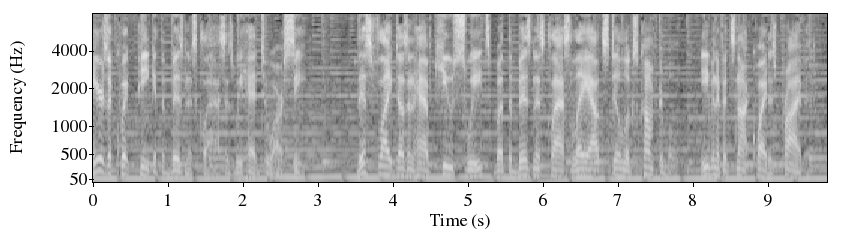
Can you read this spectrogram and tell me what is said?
Here's a quick peek at the business class as we head to our seat. This flight doesn't have Q suites, but the business class layout still looks comfortable, even if it's not quite as private.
